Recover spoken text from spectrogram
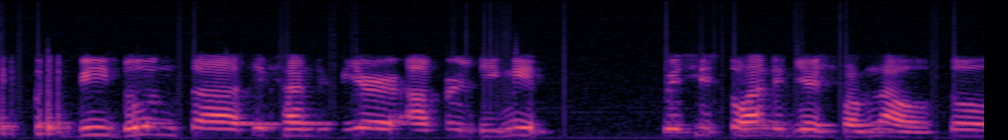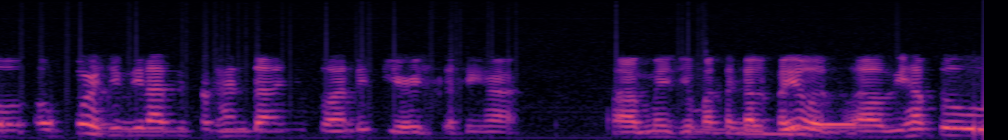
it could be doon sa 600-year upper limit, which is 200 years from now. So of course, hindi natin paghandaan yung 200 years kasi nga uh, medyo matagal pa yun. Uh, we have to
